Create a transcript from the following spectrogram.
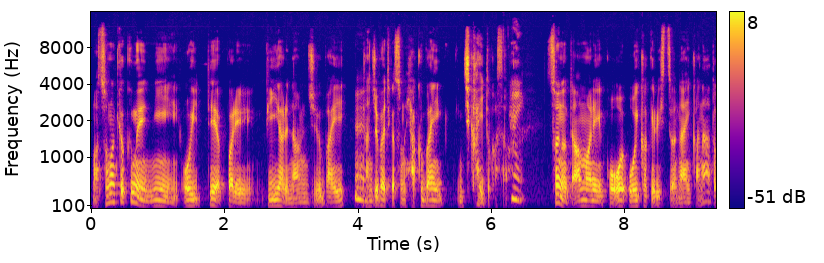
まあ、その局面においてやっぱり PR 何十倍、何十倍というかその100倍に近いとかさ、はい、そういうのってあんまりこう追いかける必要はないかなと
